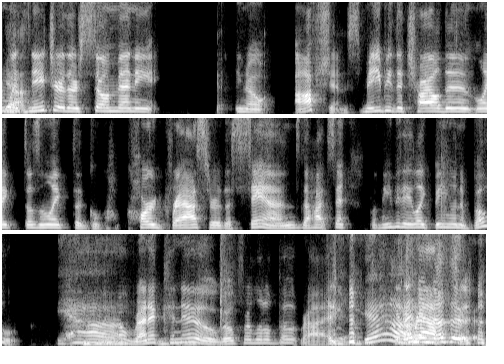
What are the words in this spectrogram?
Yeah. with nature there's so many you know options. Maybe the child didn't like doesn't like the hard grass or the sand the hot sand but maybe they like being on a boat. Yeah. know rent a Mhm. canoe go for a little boat ride Yeah. yeah. And another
